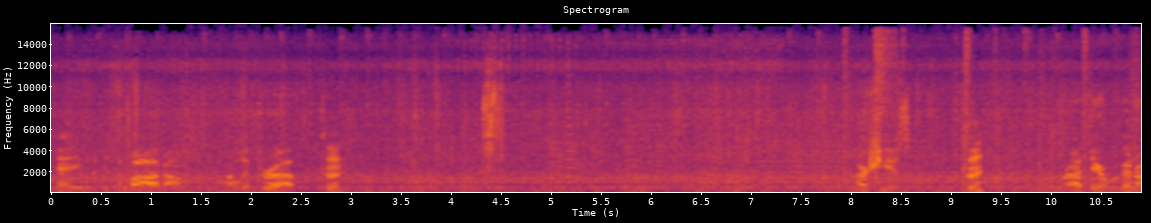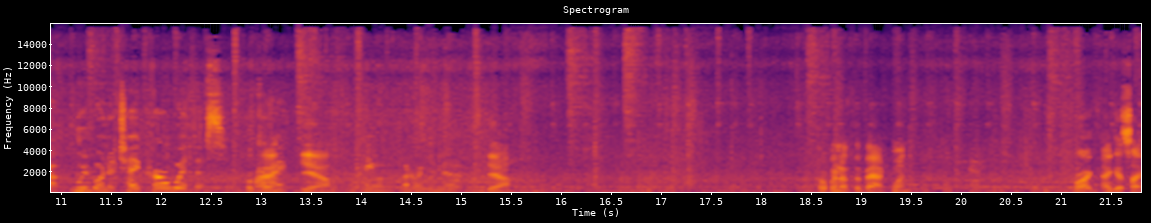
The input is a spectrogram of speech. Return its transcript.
Okay. Look at the bottom. Gonna lift her up. Okay. There she is, Okay. right there. We're gonna we're going to take her with us. Hmm. Okay. Right? Yeah. Okay, you want to put her in the nuc? Yeah. Open up the back one. Right. I guess I.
